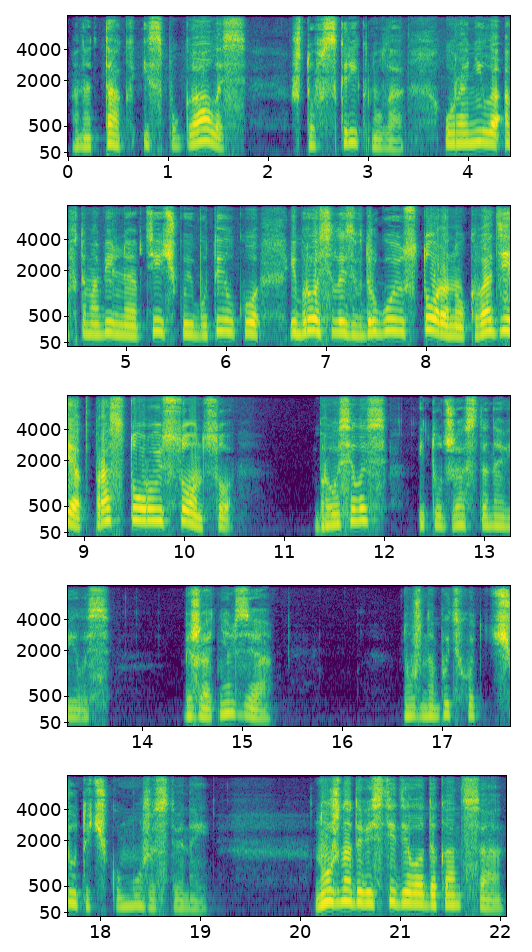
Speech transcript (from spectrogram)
Она так испугалась, что вскрикнула, уронила автомобильную аптечку и бутылку и бросилась в другую сторону, к воде, к простору и солнцу. Бросилась и тут же остановилась. Бежать нельзя. Нужно быть хоть чуточку мужественной. Нужно довести дело до конца.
